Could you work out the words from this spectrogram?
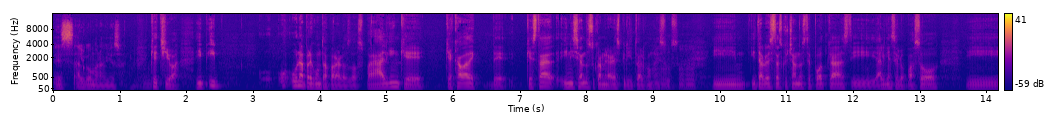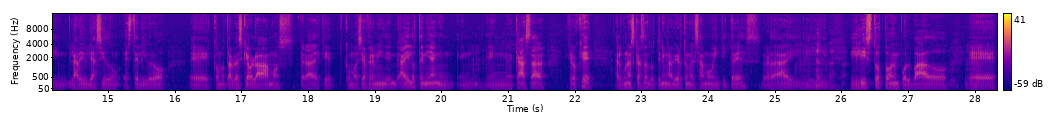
Es algo maravilloso. Qué chiva. Y, y una pregunta para los dos, para alguien que, que acaba de, de, que está iniciando su caminar espiritual con Jesús uh -huh. y, y tal vez está escuchando este podcast y alguien se lo pasó y la Biblia ha sido este libro eh, como tal vez que hablábamos, ¿verdad? De que, como decía Fermín, ahí lo tenían en, en, casa. Creo que algunas casas lo tienen abierto en el Salmo 23, ¿verdad? Y, y, listo, todo empolvado. Eh,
